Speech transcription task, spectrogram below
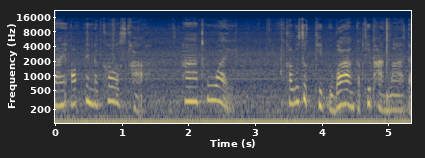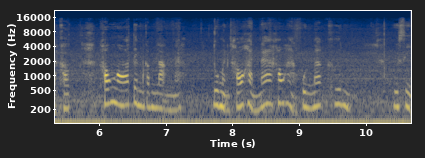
Nine of Pentacles ค่ะห้าถ้วย เขารู้สึกผิดอยู่บ้างกับที่ผ่านมา แต่เขาเขาง้อเต็มกำลังนะ ดูเหมือนเขาหันหน้าเข้าหาคุณมากขึ้น ดูสิ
